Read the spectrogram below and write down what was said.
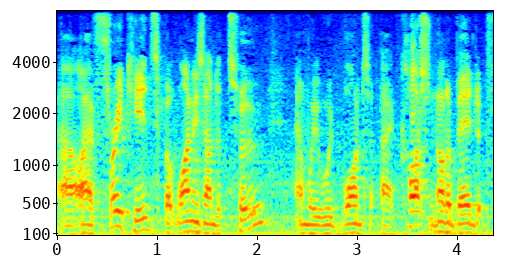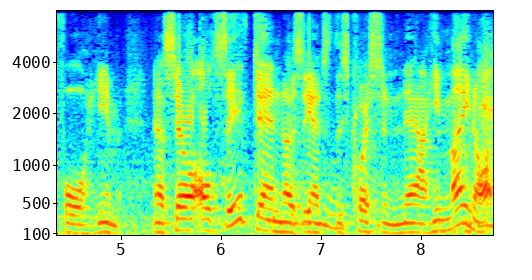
Uh, I have three kids, but one is under two, and we would want a cot, not a bed, for him. Now, Sarah, I'll see if Dan knows the answer to this question now. He may not,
